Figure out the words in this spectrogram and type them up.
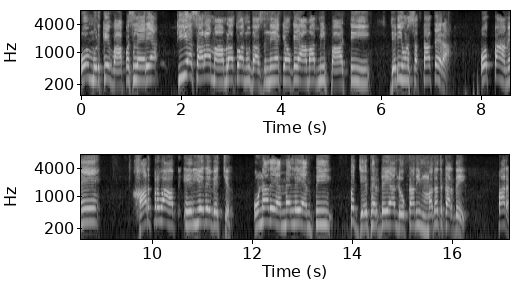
ਉਹ ਮੁੜ ਕੇ ਵਾਪਸ ਲੈ ਰਿਹਾ। ਕੀ ਆ ਸਾਰਾ ਮਾਮਲਾ ਤੁਹਾਨੂੰ ਦੱਸ ਦਿੰਨੇ ਆ ਕਿਉਂਕਿ ਆਮ ਆਦਮੀ ਪਾਰਟੀ ਜਿਹੜੀ ਹੁਣ ਸੱਤਾ ਧਿਰਾ ਉਹ ਭਾਵੇਂ ਹਰ ਪ੍ਰਭਾਵਿਤ ਏਰੀਏ ਦੇ ਵਿੱਚ ਉਹਨਾਂ ਦੇ ਐਮਐਲਏ ਐਮਪੀ ਭੱਜੇ ਫਿਰਦੇ ਆ, ਲੋਕਾਂ ਦੀ ਮਦਦ ਕਰਦੇ, ਪਰ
